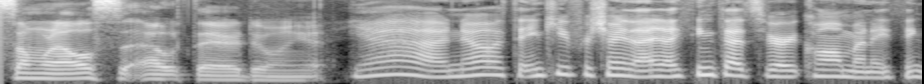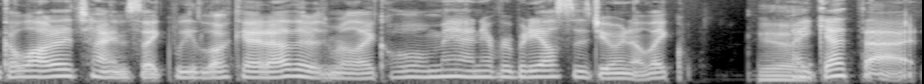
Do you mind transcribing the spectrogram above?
someone else out there doing it. Yeah, no, thank you for sharing that. I think that's very common. I think a lot of times, like we look at others and we're like, oh man, everybody else is doing it. Like, Yeah. I get that.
